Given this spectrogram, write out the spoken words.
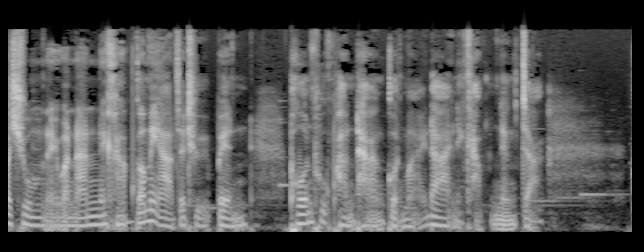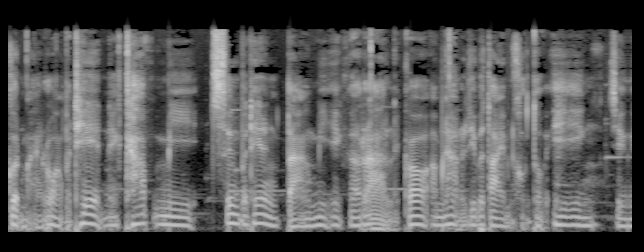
ประชุมในวันนั้นนะครับ ก็ไม่อาจจะถือเป็นพ้นผูกพันทางกฎหมายได้นะครับ เนื่องจากกฎหมายระหว่างประเทศนะครับ มีซึ่งประเทศต่างๆ มีเอกราช และก็อำนาจอธิปไตยเป็นของตัวเอง จึง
